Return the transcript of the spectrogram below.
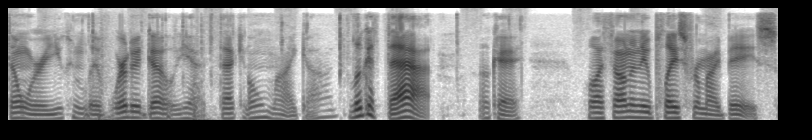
Don't worry, you can live. Where did it go? Yeah, that can- Oh my god. Look at that! Okay. Well, I found a new place for my base.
